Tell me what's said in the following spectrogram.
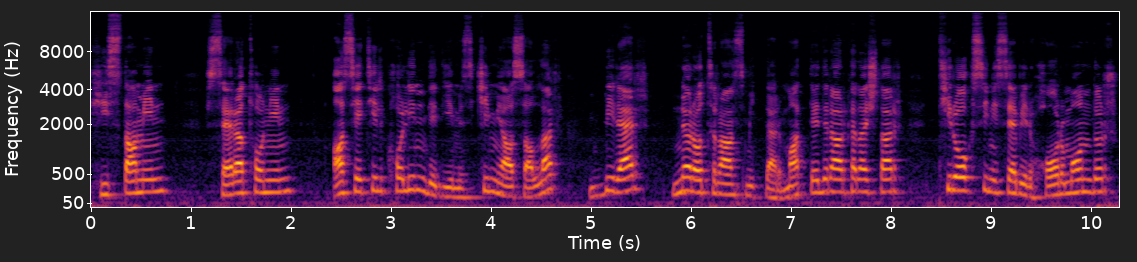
histamin, serotonin, asetilkolin dediğimiz kimyasallar birer nörotransmitter maddedir arkadaşlar. Tiroksin ise bir hormondur.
